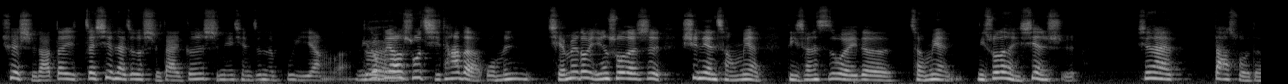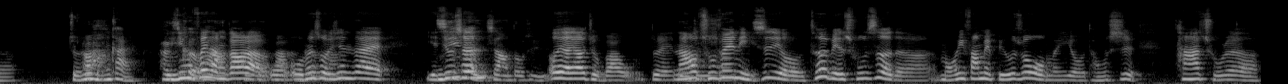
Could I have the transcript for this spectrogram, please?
确实的，在在现在这个时代，跟十年前真的不一样了。你都不要说其他的，我们前面都已经说的是训练层面、底层思维的层面，你说的很现实。现在大所的准入门槛很已经非常高了。我我们所现在研究基生本上都是二幺幺九八五，对，然后除非你是有特别出色的某一方面，比如说我们有同事，他除了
